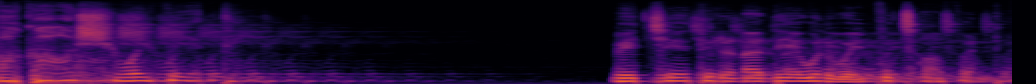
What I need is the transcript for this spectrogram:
ఆకాశం వైపు ఎత్తి మీ చేతులు నా దేవుని వైపు చాపండి.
